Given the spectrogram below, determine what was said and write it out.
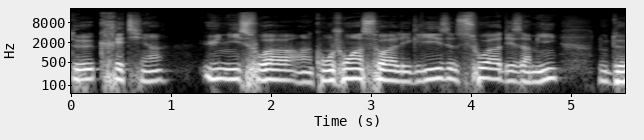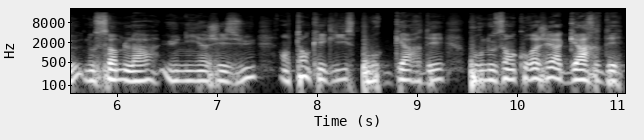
de chrétiens unis soit à un conjoint, soit à l'Église, soit à des amis, nous, nous sommes là, unis à Jésus, en tant qu'Église, pour garder, pour nous encourager à garder.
